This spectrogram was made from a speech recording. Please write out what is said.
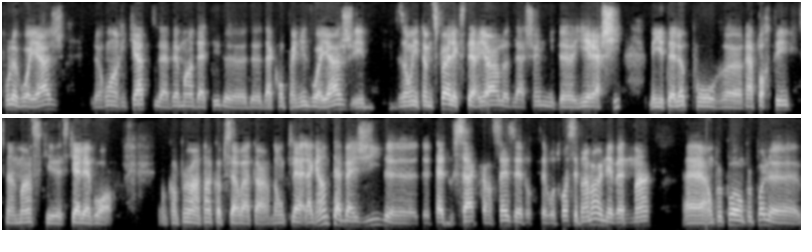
pour le voyage le roi Henri IV l'avait mandaté d'accompagner le voyage et, disons, il était un petit peu à l'extérieur de la chaîne de hiérarchie, mais il était là pour euh, rapporter finalement ce qu'il allait voir. Donc, un peu en tant qu'observateur. Donc, la, grande tabagie de, Tadoussac en 1603, c'est vraiment un événement. Euh, on peut pas, on peut pas le,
